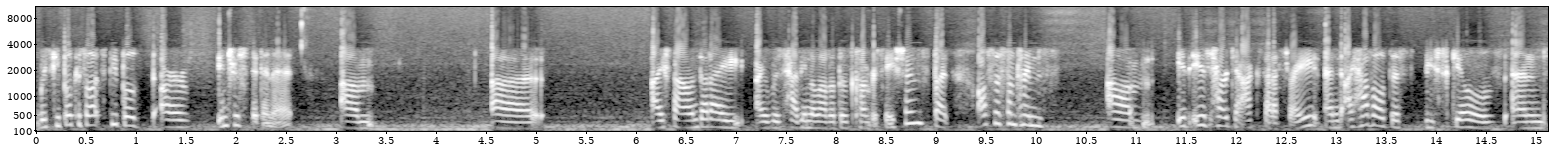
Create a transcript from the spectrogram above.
with people because lots of people are interested in it. Um, uh, I found that I, I was having a lot of those conversations, but also sometimes um, it is hard to access, right? And I have all this these skills and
